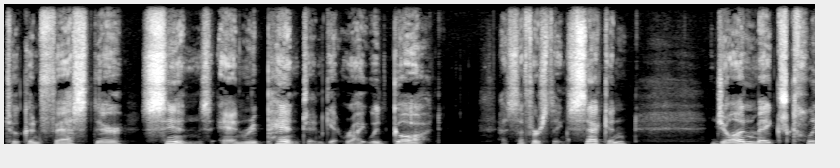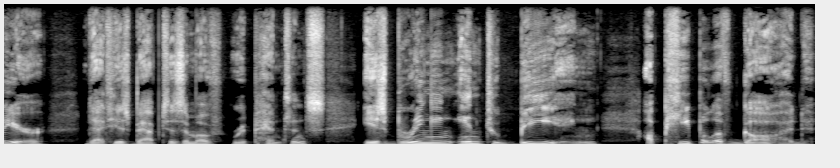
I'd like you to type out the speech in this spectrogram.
to confess their sins and repent and get right with God. That's the first thing. Second, John makes clear that his baptism of repentance is bringing into being a people of God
